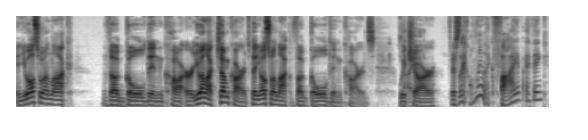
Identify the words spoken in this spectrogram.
and you also unlock the golden card, or you unlock some cards, but then you also unlock the golden cards, which Oh, yeah. are there's like only like five, I think.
